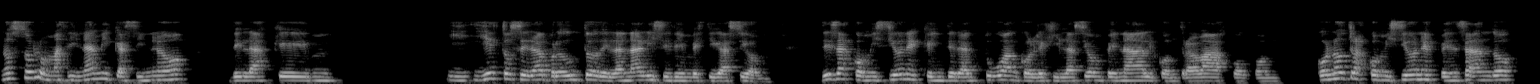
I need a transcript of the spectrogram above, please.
no solo más dinámicas, sino de las que, mm, y, esto será producto del análisis de investigación, de esas comisiones que interactúan con legislación penal, con trabajo, con, con otras comisiones pensando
